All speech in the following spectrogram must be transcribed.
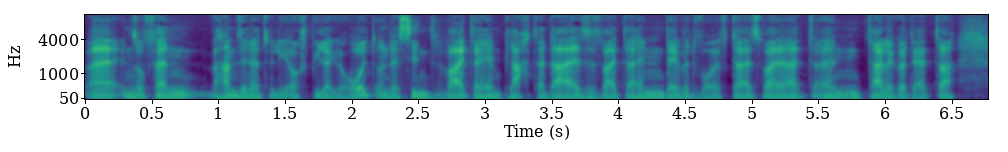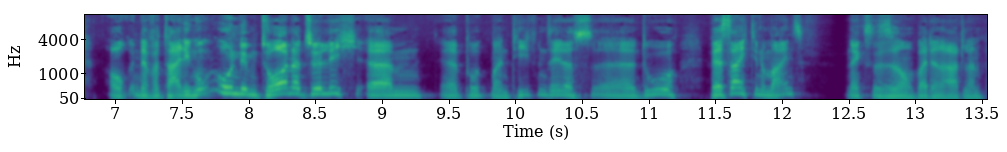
Äh, insofern haben sie natürlich auch Spieler geholt und es sind weiterhin Plachter da, es ist weiterhin David Wolf da, es ist weiterhin Tyler Goddard da, auch in der Verteidigung und im Tor natürlich. Ähm, äh, Brückmann Tiefensee, das Duo. Wer ist eigentlich die Nummer eins nächste Saison bei den Adlern?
